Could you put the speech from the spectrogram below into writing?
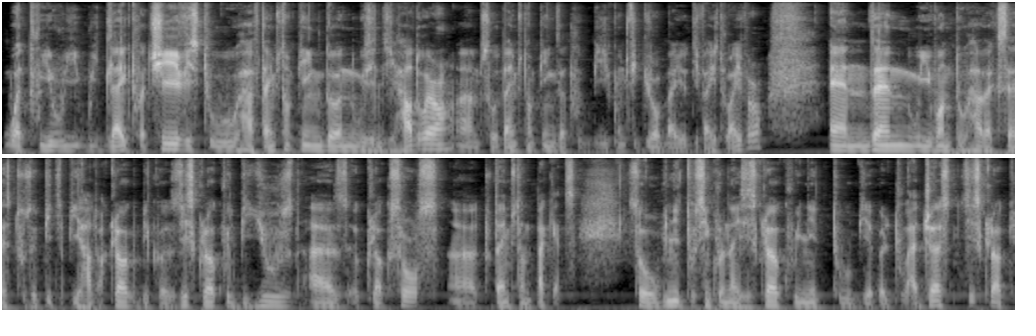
what we would like to achieve is to have timestamping done within the hardware. Um, so timestamping that would be configured by a device driver. and then we want to have access to the PTP hardware clock because this clock will be used as a clock source uh, to timestamp packets. So we need to synchronize this clock, we need to be able to adjust this clock,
